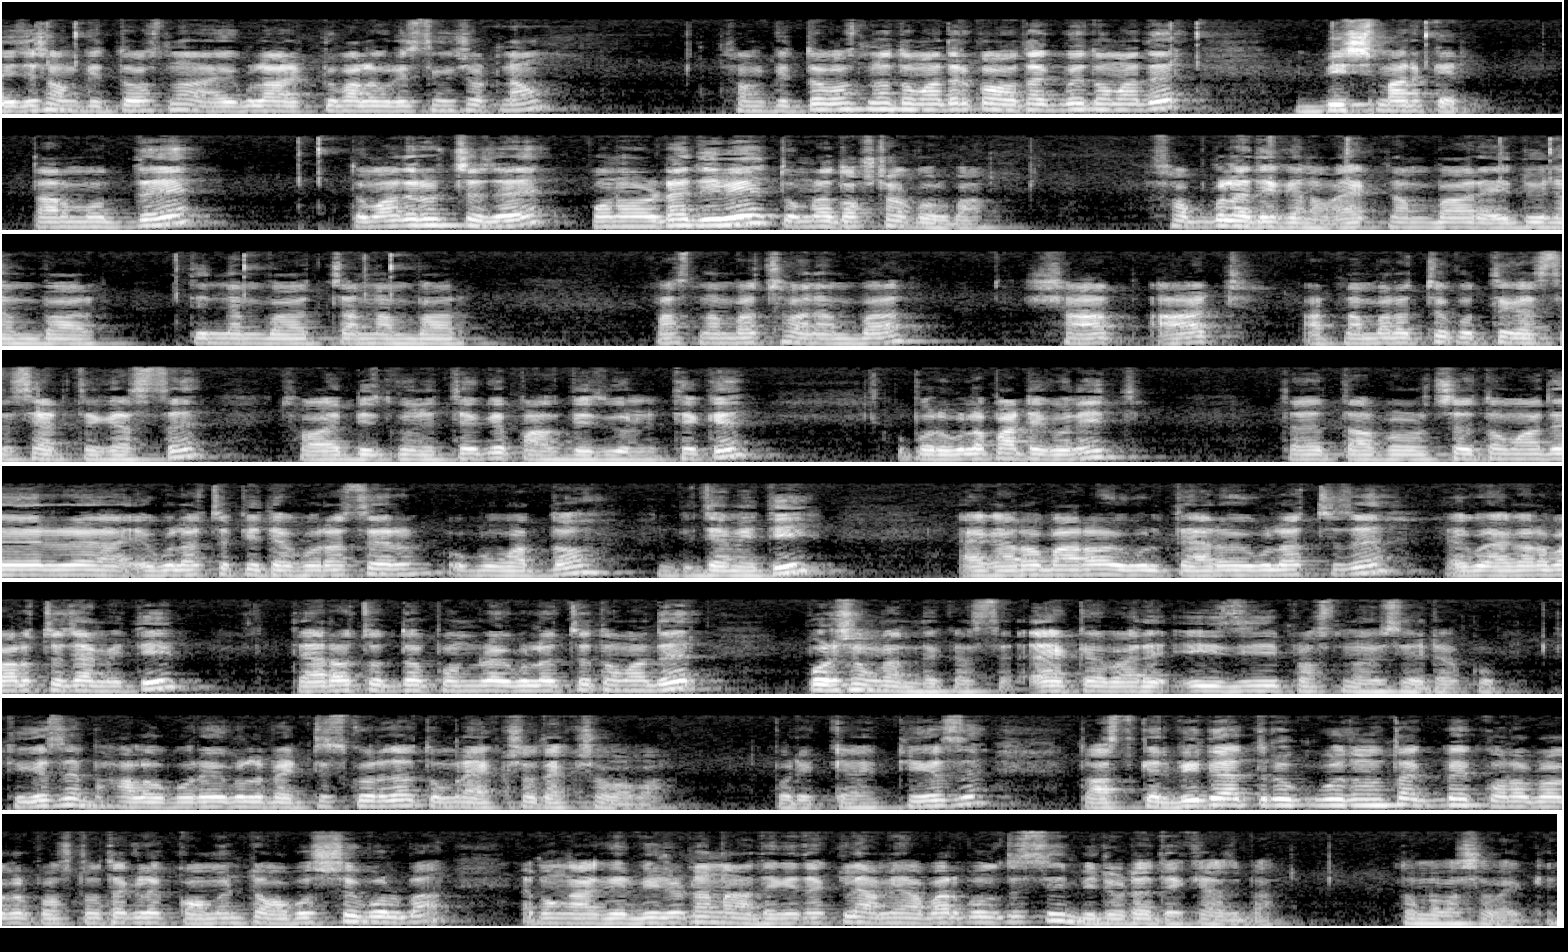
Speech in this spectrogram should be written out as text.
এই যে সংক্ষিপ্ত প্রশ্ন, এগুলো আরেকটু ভালো করে স্ক্রিনশট নাও। সংক্ষিপ্ত প্রশ্ন তোমাদের কত থাকবে তোমাদের? বিশ মার্কের তার মধ্যে তোমাদের হচ্ছে যে পনেরোটা দিবে, তোমরা দশটা করবা। সবগুলা দেখে নাও, এক নাম্বার, এই দুই নাম্বার, তিন নাম্বার, চার নাম্বার, পাঁচ নাম্বার, ছয় নাম্বার, সাত, আট আট নাম্বার হচ্ছে কোথেকে আসছে? স্যার থেকে আসছে। ছয় বীজগণিত থেকে, পাঁচ বীজগণিত থেকে, উপরগুলো পাটিগণিত। তারপর হচ্ছে তোমাদের এগুলো হচ্ছে পিথাগোরাসের উপপাদ্য, জ্যামিতি। এগারো, বারো, এগুলো তেরো, এগুলো হচ্ছে যে এগারো, বারো হচ্ছে জ্যামিতি। তেরো, চোদ্দ, পনেরো, এগুলো হচ্ছে তোমাদের পরিসংখ্যান থেকে আসছে একেবারে ইজি প্রশ্ন হয়েছে এটা খুব। ঠিক আছে? ভালো করে এগুলো প্র্যাকটিস করে যাও, তোমরা একশো একশো পাবা পরীক্ষায়। ঠিক আছে? তো আজকের ভিডিও এতটুকু পর্যন্ত থাকবে। কোনো প্রকার প্রশ্ন থাকলে কমেন্টে অবশ্যই বলবা। এবং আগের ভিডিওটা না দেখে থাকলে আমি আবার বলতেছি ভিডিওটা দেখে আসবা। ধন্যবাদ সবাইকে।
